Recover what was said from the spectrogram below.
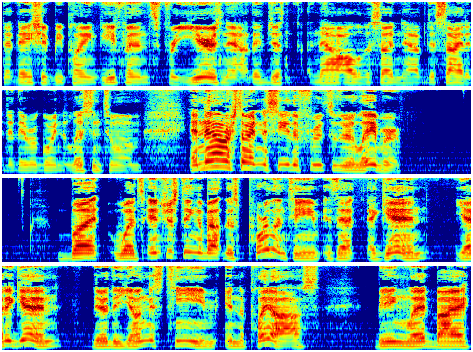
that they should be playing defense for years now. They've just now all of a sudden have decided that they were going to listen to him. And now we're starting to see the fruits of their labor. But what's interesting about this Portland team is that, again, yet again, they're the youngest team in the playoffs, being led by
